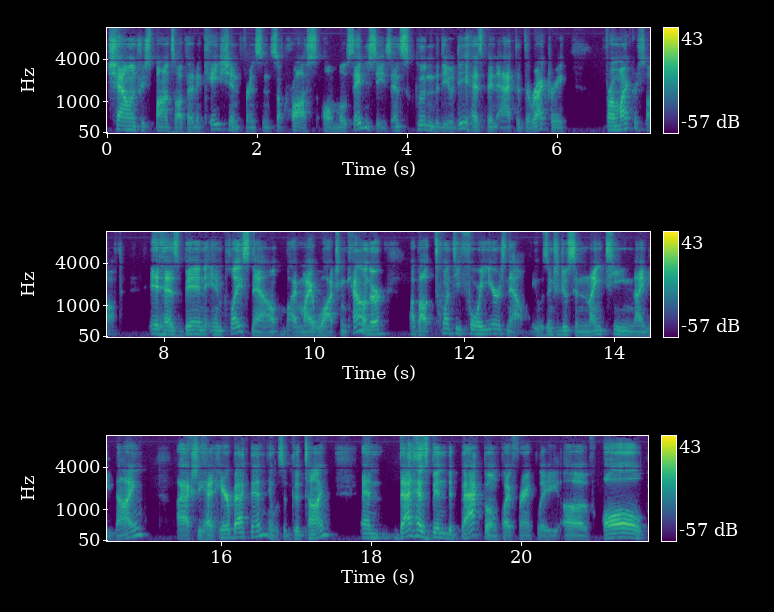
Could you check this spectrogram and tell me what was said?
challenge response authentication, for instance, across almost agencies, excluding the DoD, has been Active Directory from Microsoft. It has been in place now by my watch and calendar about 24 years now. It was introduced in 1999. I actually had hair back then. It was a good time. And that has been the backbone, quite frankly, of all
